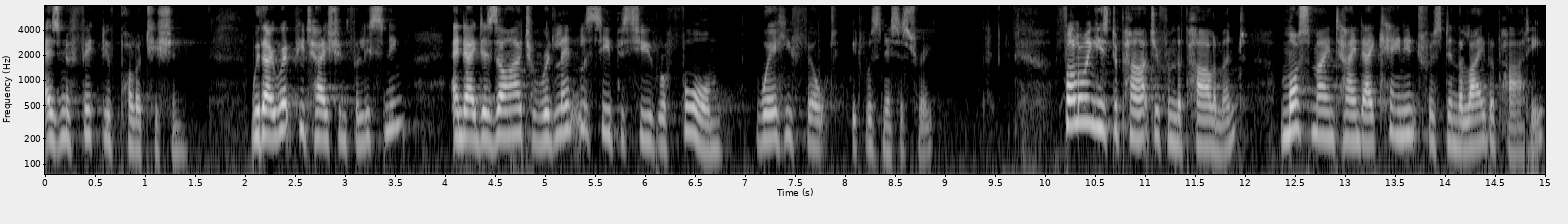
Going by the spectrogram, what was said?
as an effective politician, with a reputation for listening and a desire to relentlessly pursue reform where he felt it was necessary. Following his departure from the parliament, Moss maintained a keen interest in the Labor Party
